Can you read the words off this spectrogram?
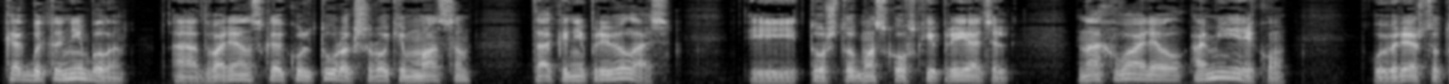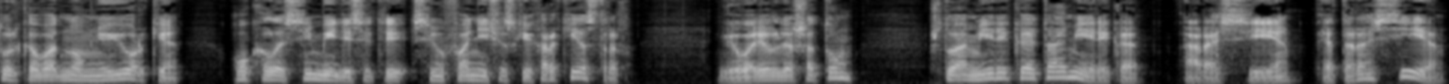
Как бы то ни было, а дворянская культура к широким массам так и не привелась. И то, что московский приятель нахваливал Америку, уверяя, что только в одном Нью-Йорке около 70 симфонических оркестров, говорил лишь о том, что Америка — это Америка, а Россия — это Россия.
